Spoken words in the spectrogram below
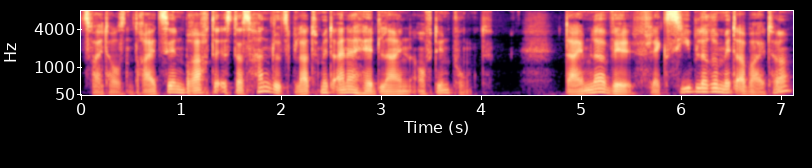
2013 brachte es das Handelsblatt mit einer Headline auf den Punkt. Daimler will flexiblere Mitarbeiter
